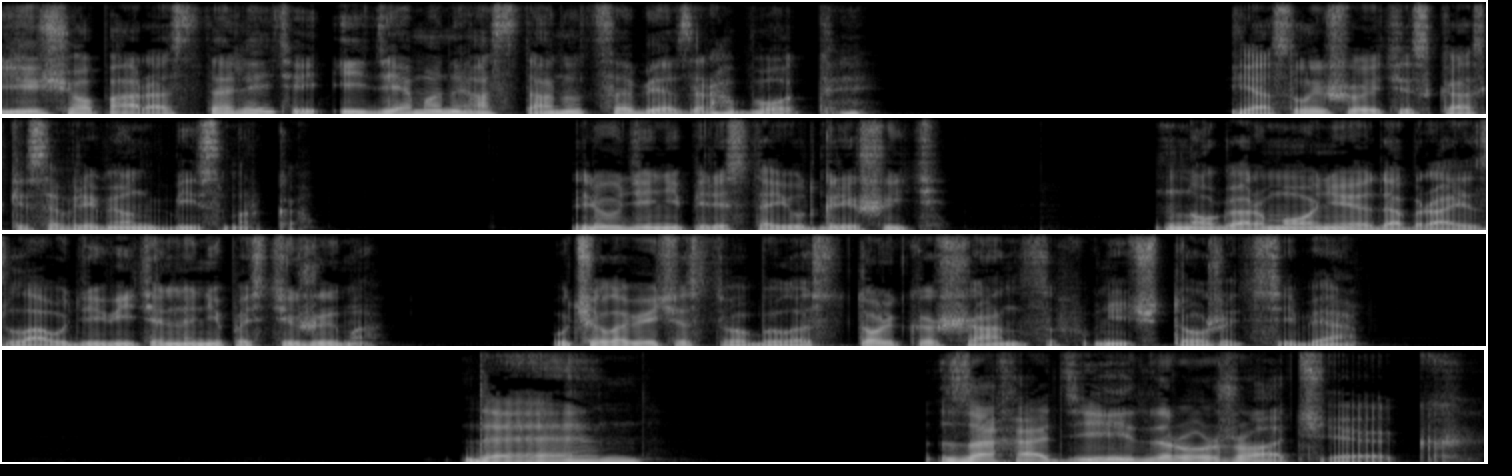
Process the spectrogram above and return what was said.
Еще пара столетий, и демоны останутся без работы. Я слышу эти сказки со времен Бисмарка. Люди не перестают грешить, но гармония добра и зла удивительно непостижима. У человечества было столько шансов уничтожить себя — Дэн, заходи, дружочек.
